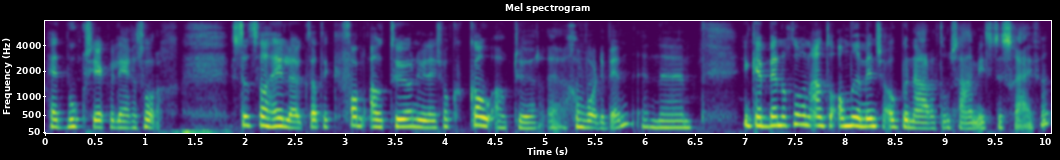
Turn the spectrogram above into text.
het boek Circulaire Zorg. Dus dat is wel heel leuk dat ik van auteur nu ineens ook co-auteur uh, geworden ben. En uh, ik heb, ben nog door een aantal andere mensen ook benaderd om samen iets te schrijven.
